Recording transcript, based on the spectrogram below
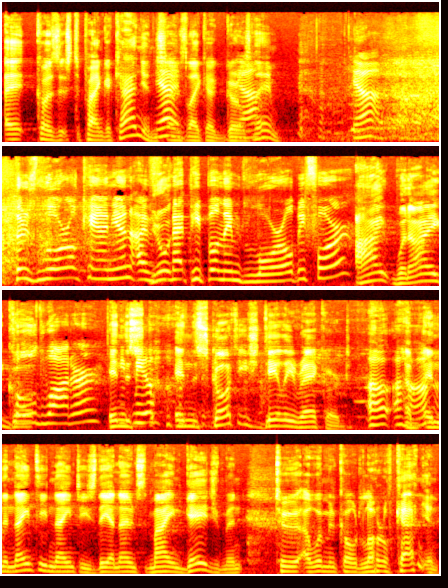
because it's Topanga Canyon. Yeah. Sounds like a girl's Yeah. name. Yeah. There's Laurel Canyon. I've You know met people named Laurel before. I when I go Coldwater. in the Keep me- Sc- in the Scottish Daily Record Oh, uh-huh. uh, in the 1990s, they announced my engagement to a woman called Laurel Canyon.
